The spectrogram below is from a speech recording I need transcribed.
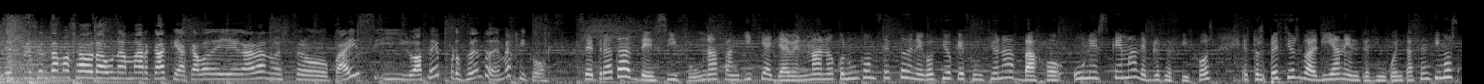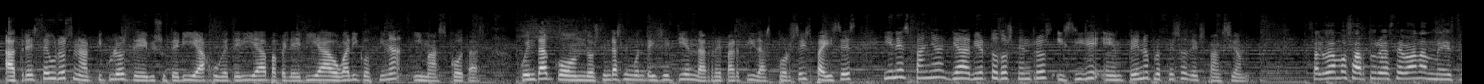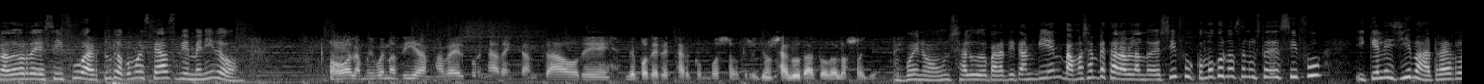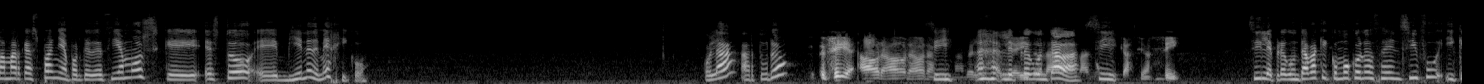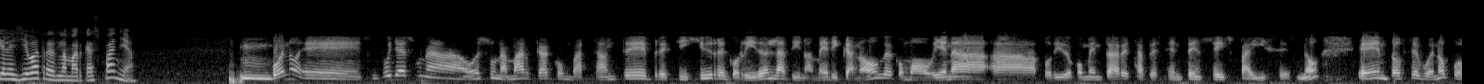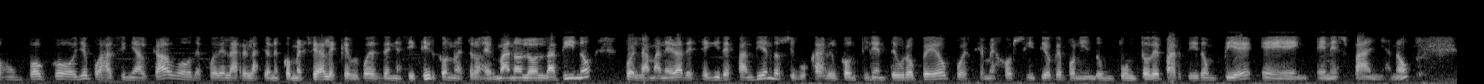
Les presentamos ahora una marca que acaba de llegar a nuestro país y lo hace procedente de México. Se trata de Sifu, una franquicia llave en mano con un concepto de negocio que funciona bajo un esquema de precios fijos. Estos precios varían entre 50 céntimos a 3 euros en artículos de bisutería, juguetería, papelería, hogar y cocina y mascotas. Cuenta con 256 tiendas repartidas por seis países y en España ya ha abierto dos centros y sigue en pleno proceso de expansión. Saludamos a Arturo Esteban, administrador de SIFU. Arturo, ¿cómo estás? Bienvenido. Hola, muy buenos días, Mabel. Pues nada, encantado de, poder estar con vosotros y un saludo a todos los oyentes. Bueno, un saludo para ti también. Vamos a empezar hablando de SIFU. ¿Cómo conocen ustedes SIFU y qué les lleva a traer la marca a España? Porque decíamos que esto eh, viene de México. Hola, Arturo. Sí, ahora, ahora, ahora. Sí, le preguntaba, sí. sí. Sí, le preguntaba que cómo conocen Sifu y qué les lleva a traer la marca a España. Mm, bueno, eh, ya es una, es una marca con bastante prestigio y recorrido en Latinoamérica, ¿no? Que como bien ha, podido comentar, está presente en seis países, ¿no? entonces, bueno, pues un poco, oye, pues al fin y al cabo, después de las relaciones comerciales que pueden existir con nuestros hermanos los latinos, pues la manera de seguir expandiéndose y buscar el continente europeo, pues qué mejor sitio que poniendo un punto de partida, un pie en, en España, ¿no?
